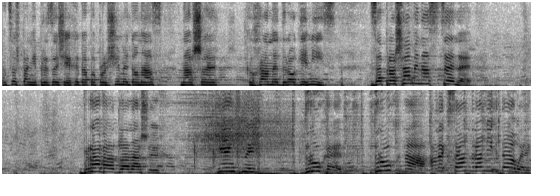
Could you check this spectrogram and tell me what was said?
No cóż, panie prezesie, chyba poprosimy do nas nasze kochane, drogie mis. Zapraszamy na scenę. Brawa dla naszych pięknych druchen. Druhna Aleksandra Migdałek,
